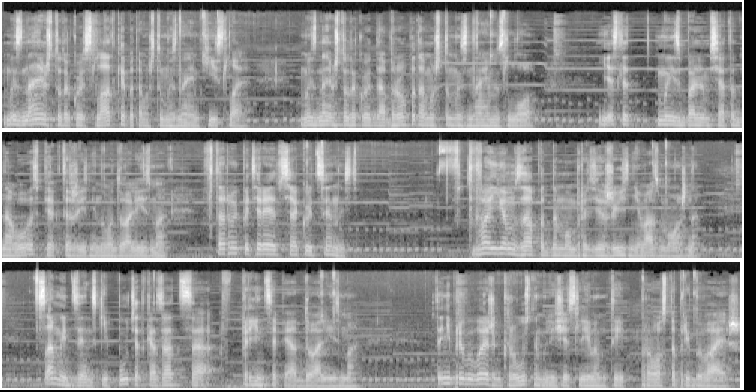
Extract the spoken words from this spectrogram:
Мы знаем, что такое сладкое, потому что мы знаем кислое. Мы знаем, что такое добро, потому что мы знаем зло. Если мы избавимся от одного аспекта жизненного дуализма, второй потеряет всякую ценность. В твоем западном образе жизни возможно. Самый дзенский путь отказаться в принципе от дуализма. Ты не пребываешь грустным или счастливым, ты просто пребываешь.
